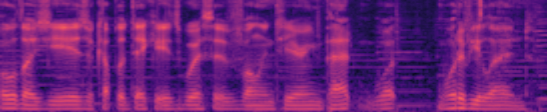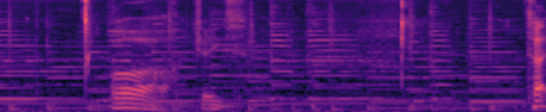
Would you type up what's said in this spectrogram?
all those years, a couple of decades worth of volunteering, Pat, what what have you learned? Oh, jeez. Ta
